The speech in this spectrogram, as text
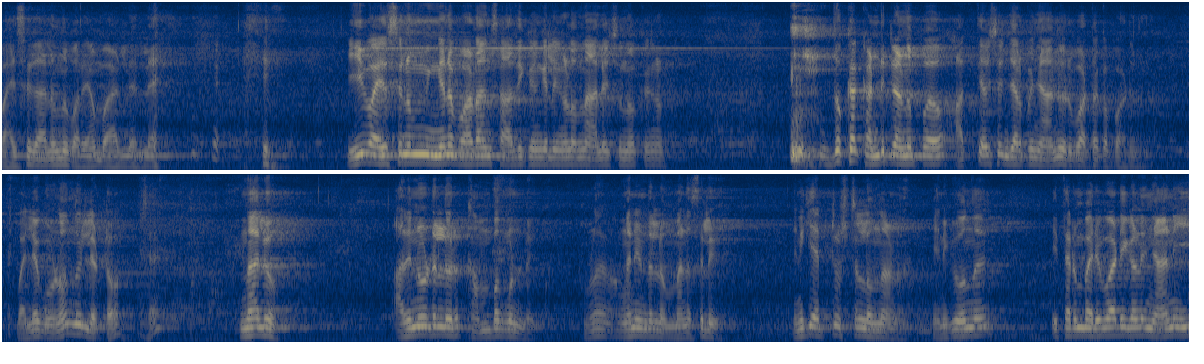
വയസ്സുകാലം എന്ന് പറയാൻ പാടില്ലല്ലേ? ഈ വയസ്സിനും ഇങ്ങനെ പാടാൻ സാധിക്കുമെങ്കിൽ നിങ്ങളൊന്ന് ആലോചിച്ച് നോക്കുക ഇതൊക്കെ കണ്ടിട്ടാണ് ഇപ്പോൾ അത്യാവശ്യം ചിലപ്പോൾ ഞാനും ഒരു പാട്ടൊക്കെ പാടുന്നത്. വലിയ ഗുണമൊന്നുമില്ല കേട്ടോ. പക്ഷേ എന്നാലും അതിനോടുള്ളൊരു കമ്പം കൊണ്ട് നമ്മൾ അങ്ങനെയുണ്ടല്ലോ മനസ്സിൽ എനിക്ക് ഏറ്റവും ഇഷ്ടമുള്ള ഒന്നാണ്. എനിക്ക് തോന്നുന്നു ഇത്തരം പരിപാടികൾ ഞാൻ ഈ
